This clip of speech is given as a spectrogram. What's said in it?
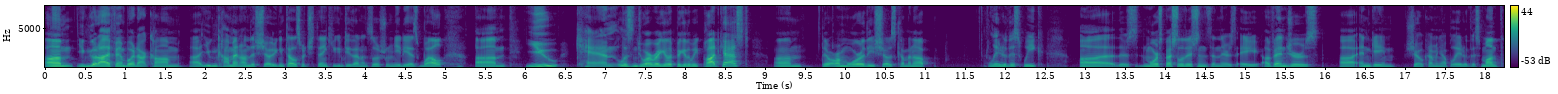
Um, you can go to ifanboy.com. Uh, you can comment on this show. You can tell us what you think. You can do that on social media as well. Um, you can listen to our regular Pick of the Week podcast. Um, there are more of these shows coming up later this week. Uh, there's more special editions, and there's a Avengers uh, Endgame show coming up later this month.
